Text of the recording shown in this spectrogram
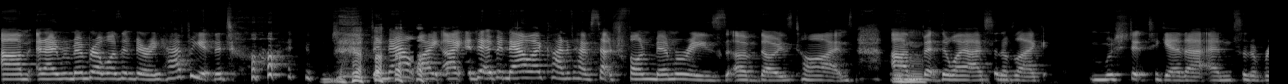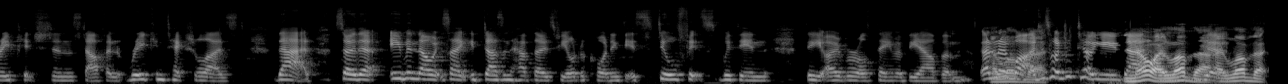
Um, and I remember I wasn't very happy at the time. but now I, I, but now I kind of have such fond memories of those times. Um, mm-hmm. But the way I sort of like mushed it together and sort of repitched and stuff and recontextualized that so that even though it's like it doesn't have those field recordings it still fits within the overall theme of the album i don't I know why that. i just want to tell you that no i um, love that yeah. i love that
